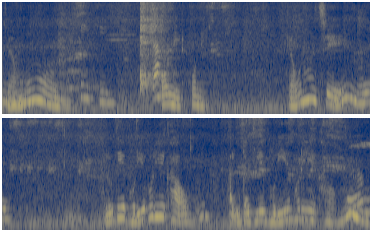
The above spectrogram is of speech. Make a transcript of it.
কেমন? পনির পনির। কেমন হয়েছে? আলু দিয়ে ভরিয়ে ভরিয়ে খাও। আলুটা দিয়ে ভরিয়ে ভরিয়ে খাও। হুম।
